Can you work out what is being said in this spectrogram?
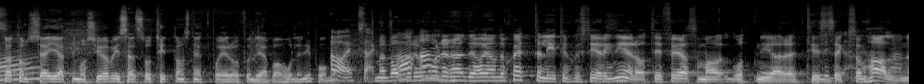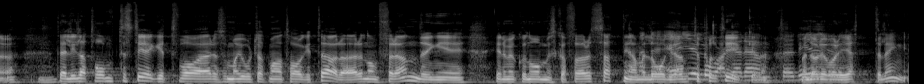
utan att de säger att ni måste göra vissa så tittar de snett på er och funderar vad håller ni på med? Ja, exakt. Men vad Ja, beror an- den här, det har ju ändå skett en liten justering neråt. Det är flera som har gått ner till 6,5 nu. Det lilla tomtesteget, vad är det som har gjort att man har tagit det? Då? Är det någon förändring i, i de ekonomiska förutsättningarna med men låg räntepolitik? Men det har det varit jättelänge.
